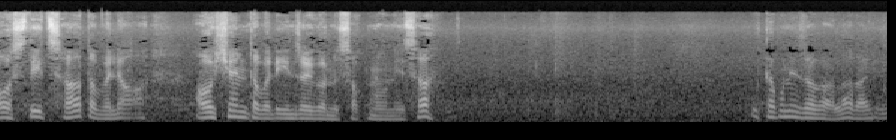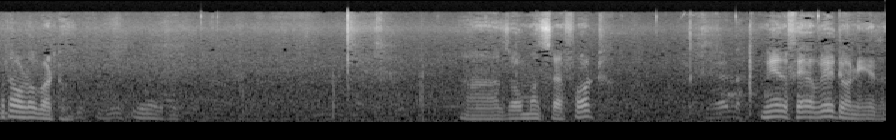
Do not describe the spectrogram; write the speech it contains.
अवस्थित छ। तपाईँले अवश्य नै तपाईँले इन्जोय गर्न सक्नुहुनेछ। उता पनि जग्गा होला र है कताबाट बाटो? जमन सेफर्ट मेरो फेभरेट हो नि यो त।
